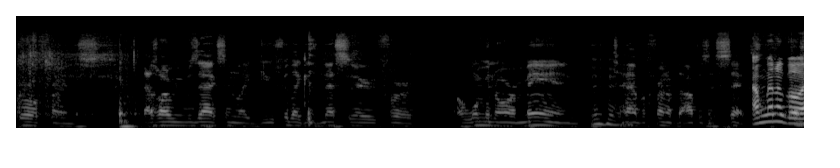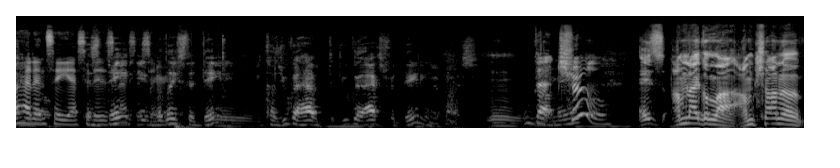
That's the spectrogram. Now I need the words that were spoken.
girlfriends. That's why we was asking like, do you feel like it's necessary for a woman or a man Mhm. to have a friend of the opposite sex? I'm gonna go 'Cause, you ahead and say yes, it's date- necessary. It relates to dating Mm. because you could have you could ask for dating advice. Mm. That what I mean? true. It's. I'm not gonna lie. I'm trying to.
